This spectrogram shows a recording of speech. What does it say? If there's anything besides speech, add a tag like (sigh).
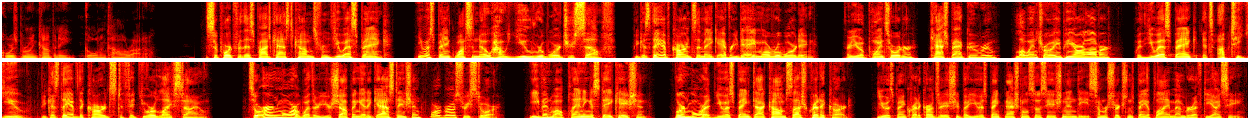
Coors Brewing Company, Golden, Colorado. Support for this podcast comes from US Bank. US Bank wants to know how you reward yourself because they have cards that make every day more rewarding. Are you a points order, cashback guru, low intro APR lover? With US Bank, it's up to you because they have the cards to fit your lifestyle. So earn more whether you're shopping at a gas station or grocery store, even while planning a staycation. Learn more at usbank.com slash credit card. U.S. Bank credit cards are issued by U.S. Bank National Association ND. Some restrictions may apply. Member FDIC.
